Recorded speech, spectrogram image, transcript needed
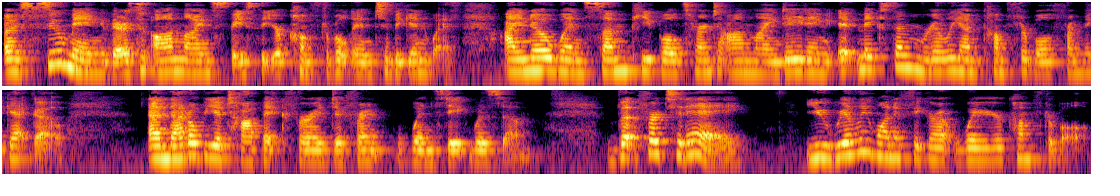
assuming there's an online space that you're comfortable in to begin with. I know when some people turn to online dating, it makes them really uncomfortable from the get go. And that'll be a topic for a different Wednesday wisdom. But for today, you really want to figure out where you're comfortable.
